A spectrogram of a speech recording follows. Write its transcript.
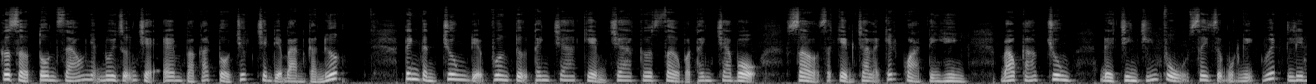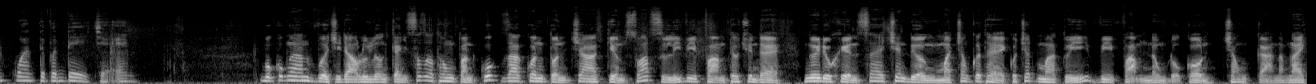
cơ sở tôn giáo nhận nuôi dưỡng trẻ em và các tổ chức trên địa bàn cả nước. Tinh thần chung địa phương tự thanh tra kiểm tra cơ sở và thanh tra bộ, sở sẽ kiểm tra lại kết quả tình hình, báo cáo chung để trình chính phủ xây dựng một nghị quyết liên quan tới vấn đề trẻ em. Bộ Công an vừa chỉ đạo lực lượng cảnh sát giao thông toàn quốc ra quân tuần tra kiểm soát xử lý vi phạm theo chuyên đề người điều khiển xe trên đường mà trong cơ thể có chất ma túy vi phạm nồng độ cồn trong cả năm nay.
